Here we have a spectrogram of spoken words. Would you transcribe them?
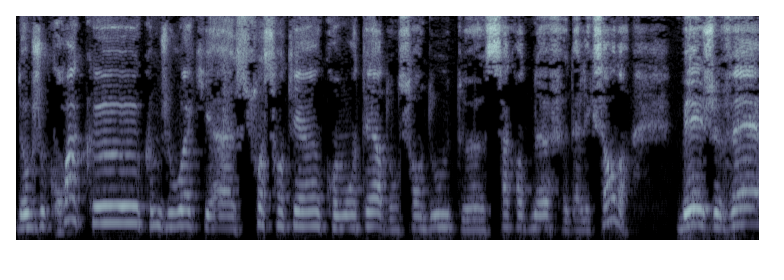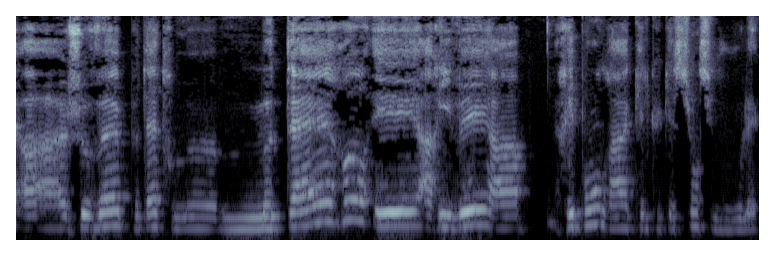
Donc je crois que, comme je vois qu'il y a 61 commentaires, dont sans doute 59 d'Alexandre, mais je vais, je vais peut-être me, taire et arriver à répondre à quelques questions si vous voulez.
